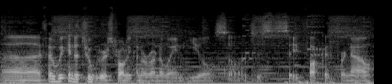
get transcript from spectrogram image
Uh, if I weaken the troubadour, is probably going to run away and heal, so let's just say fuck it for now.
